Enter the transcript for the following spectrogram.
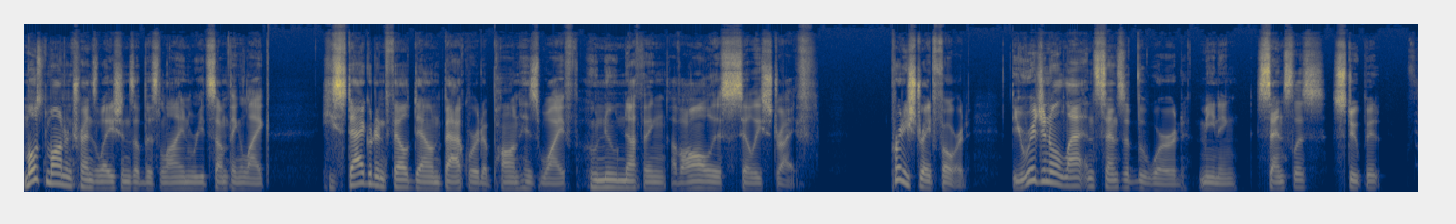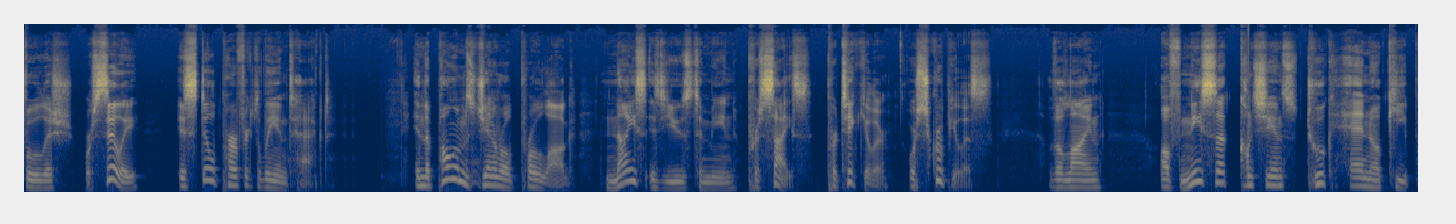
Most modern translations of this line read something like, He staggered and fell down backward upon his wife, who knew nothing of all this silly strife. Pretty straightforward. The original Latin sense of the word, meaning senseless, stupid, foolish, or silly, is still perfectly intact. In the poem's general prologue, nice is used to mean precise, particular, or scrupulous. The line, Of nisa conscience tuk he no keep,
